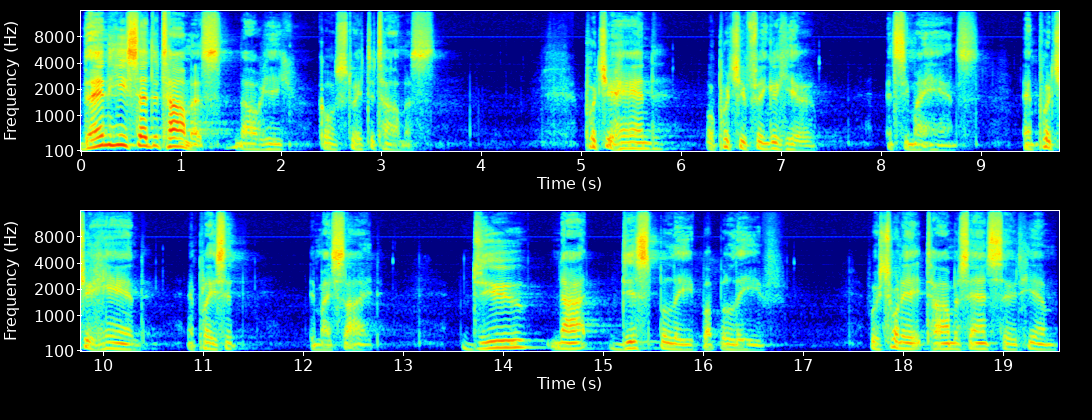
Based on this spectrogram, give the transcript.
Then he said to Thomas, now he goes straight to Thomas, put your hand or put your finger here and see my hands, and put your hand and place it in my side. Do not disbelieve, but believe. Verse 28 Thomas answered him,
